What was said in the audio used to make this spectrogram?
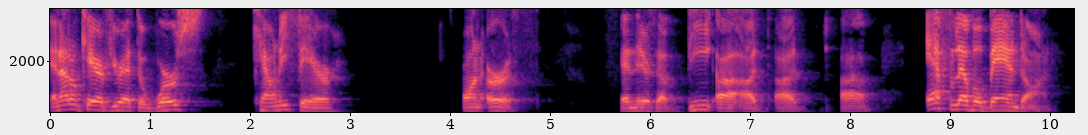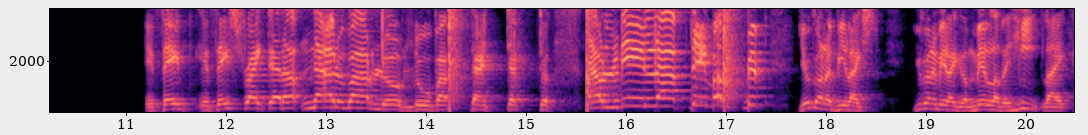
And I don't care if you're at the worst county fair on earth, and there's a B uh, uh, uh, F level band on. If they if they strike that up, you're gonna be like you're gonna be like the middle of the heat, like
